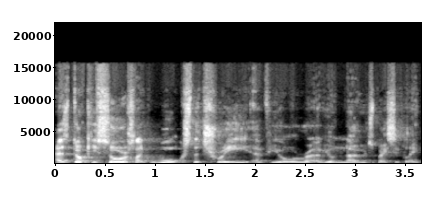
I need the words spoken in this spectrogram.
as Docusaurus like walks the tree of your of your nodes basically,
